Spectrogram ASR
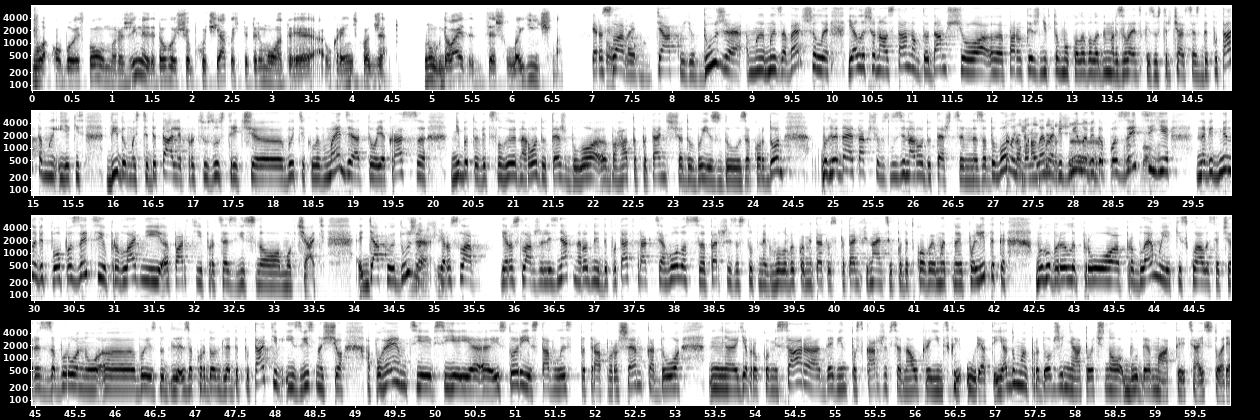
в обов'язковому режимі для того, щоб хоч якось підтримувати українську адженду. Ну давайте це ж логічно. Ярославе, дякую дуже. Ми ми завершили. Я лише наостанок додам, що е, пару тижнів тому, коли Володимир Зеленський зустрічався з депутатами, і якісь відомості, деталі про цю зустріч е, витікли в медіа, то якраз е, нібито від слуги народу теж було багато питань щодо виїзду за кордон. Виглядає так, що в слузі народу теж цим не задоволені, але на відміну від опозиції, на відміну від опозиції, про владній партії про це звісно мовчать. Дякую дуже, Ярослав. Ярослав Желізняк, народний депутат, фракція голос, перший заступник голови комітету з питань фінансів, податкової митної політики. Ми говорили про проблеми, які склалися через заборону е, виїзду для за кордон для депутатів. І звісно, що апогеєм цієї всієї е, історії став лист Петра Порошенка до Єврокомісара, де він поскаржився на український уряд. І я думаю, продовження точно буде мати ця історія.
